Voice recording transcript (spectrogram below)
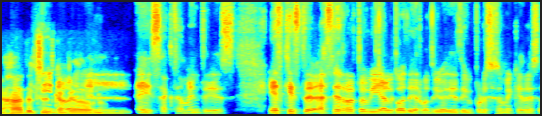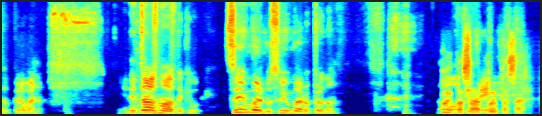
Ajá, del Cid campeador, ¿no? El- Exactamente, es, es que este- hace rato vi algo de Rodrigo Díaz de Vivar, por eso se me quedó eso, pero bueno, de todos modos me equivoqué. Soy humano, soy humano, perdón. Puede No, pasar, puede pasar.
